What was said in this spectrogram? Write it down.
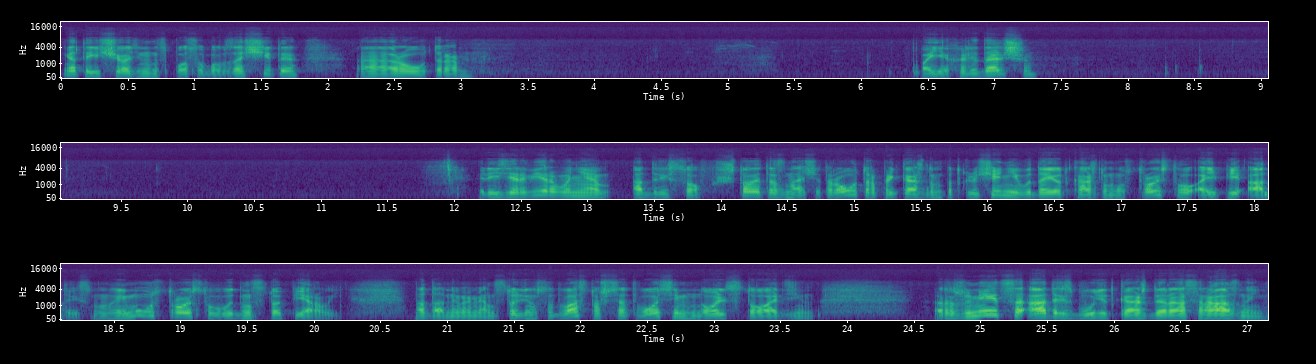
Это еще один из способов защиты э, роутера. Поехали дальше. Резервирование адресов. Что это значит? Роутер при каждом подключении выдает каждому устройству IP-адрес. Моему устройству выдан 101 на данный момент. 192.168.0.101. Разумеется, адрес будет каждый раз разный.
